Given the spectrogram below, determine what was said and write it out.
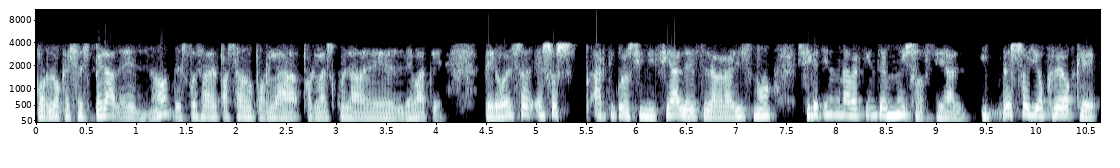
por lo que se espera de él, ¿no? Después de haber pasado por la, por la escuela del debate. Pero eso, esos artículos iniciales del agrarismo sí que tienen una vertiente muy social. Y por eso yo creo que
